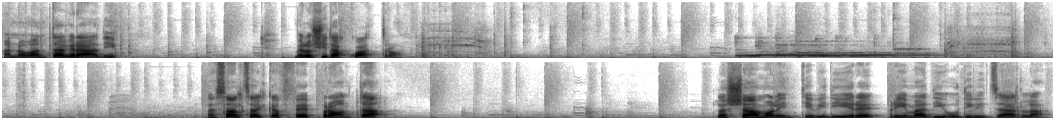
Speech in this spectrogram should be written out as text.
a 90 gradi. Velocità 4 La salsa al caffè è pronta. Lasciamola intiepidire prima di utilizzarla.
